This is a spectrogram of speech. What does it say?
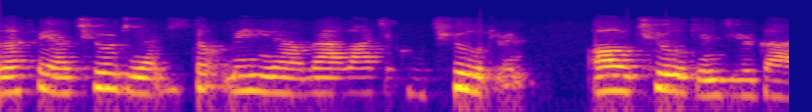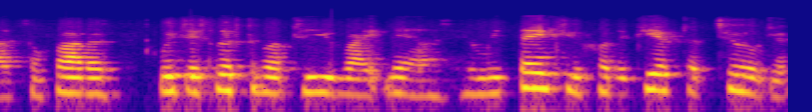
when I say our children, I just don't mean our biological children, all children, dear God. So, Father, we just lift them up to you right now. And we thank you for the gift of children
